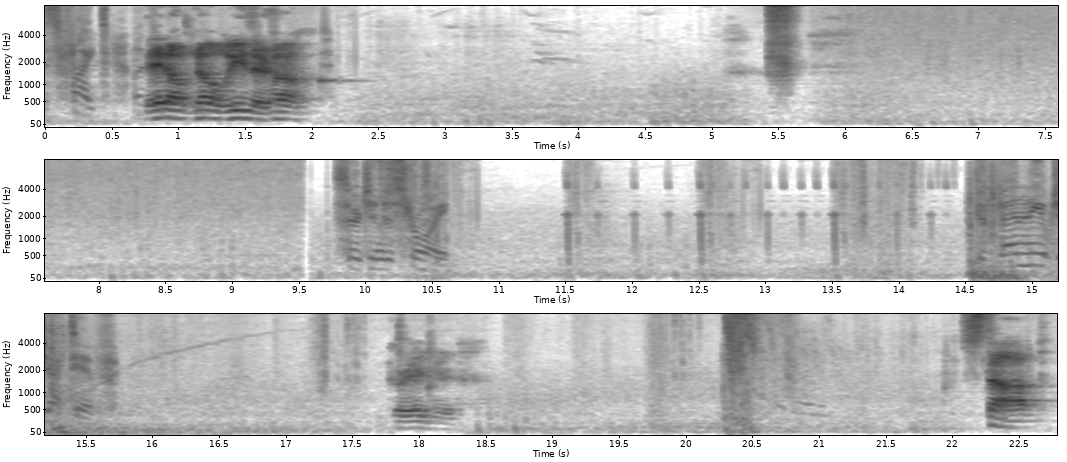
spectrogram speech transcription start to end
This fight. They don't know either, huh? Search and destroy. Defend the objective. Graveyard. Stop.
